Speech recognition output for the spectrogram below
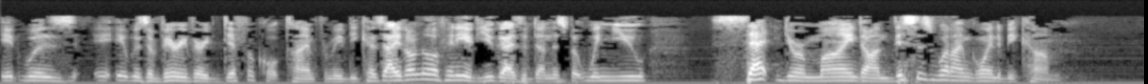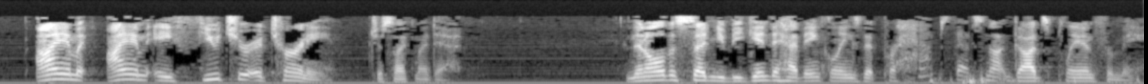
it was it was a very very difficult time for me because I don't know if any of you guys have done this, but when you set your mind on this is what I'm going to become, I am I am a future attorney, just like my dad. And then all of a sudden you begin to have inklings that perhaps that's not God's plan for me.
